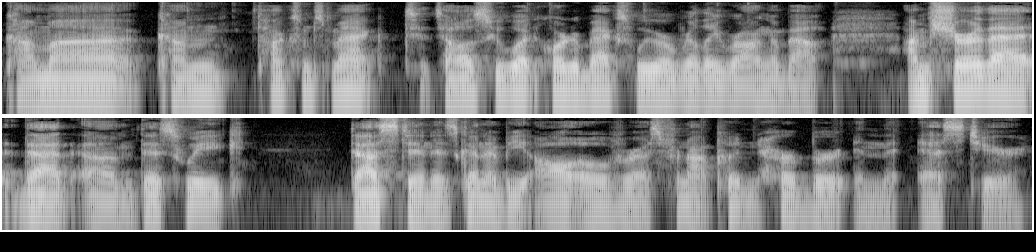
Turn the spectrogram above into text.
come uh, come talk some smack. To tell us who what quarterbacks we were really wrong about. I'm sure that that um, this week Dustin is going to be all over us for not putting Herbert in the S tier.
